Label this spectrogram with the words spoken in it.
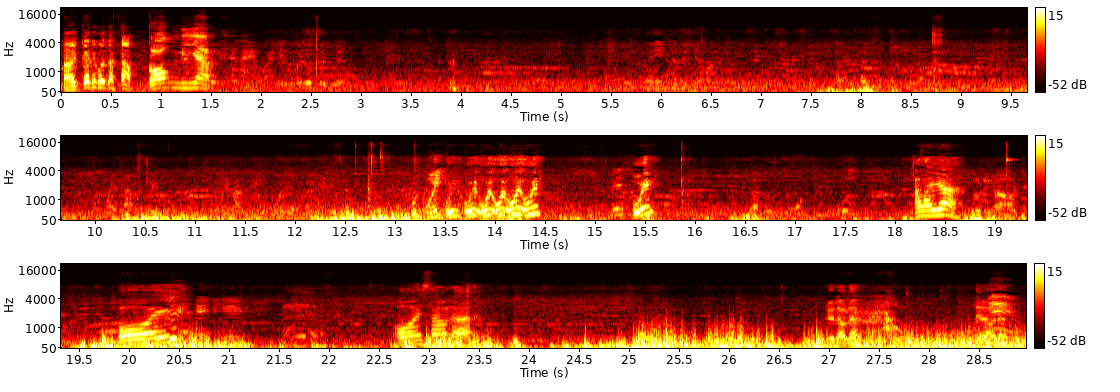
เออก็ได้กูจะกลับกล้องเนี่ย แค่ไหนวะนี่ยไม่รู้สึกเลยอย่างนี้รู้สึกยังไงไปตามฟิวไม่ตามฟิวหมดเลยอุ้ยอุ้ยอุ้ยอุ้ยอุ้ยอุ้ยอุ้ยอุ้ยอะไรอะดูหรือเปล่าโอ้ย โอ้ยเศร้าละหรือเราเลิกหรือเราเลิก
